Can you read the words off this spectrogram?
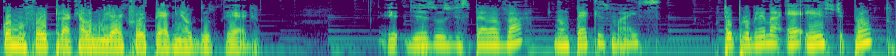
como foi para aquela mulher que foi pega em adultério. E Jesus disse para ela, vá, não peques mais. O teu problema é este, pronto.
